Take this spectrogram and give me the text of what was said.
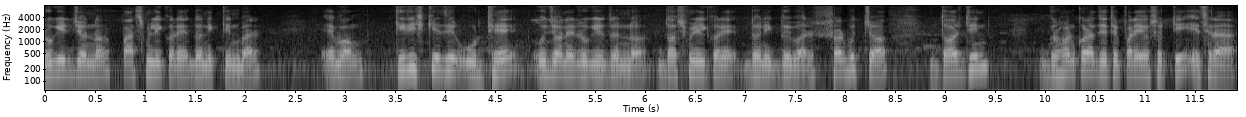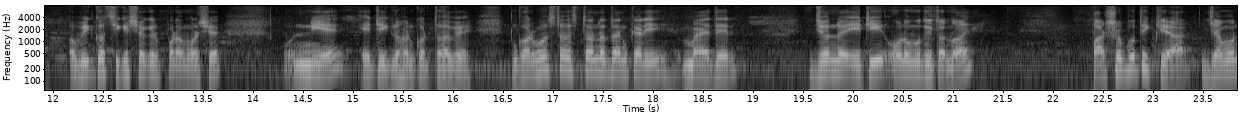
রোগীর জন্য পাঁচ মিলি করে দৈনিক তিনবার এবং তিরিশ কেজির ঊর্ধ্বে ওজনের রোগীর জন্য দশ মিলি করে দৈনিক দুইবার। সর্বোচ্চ দশ দিন গ্রহণ করা যেতে পারে এই ওষুধটি। এছাড়া অভিজ্ঞ চিকিৎসকের পরামর্শে নিয়ে এটি গ্রহণ করতে হবে। গর্ভস্থ স্তন্যদানকারী মায়েদের জন্য এটি অনুমোদিত নয়। পার্শ্ব প্রতিক্রিয়া যেমন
